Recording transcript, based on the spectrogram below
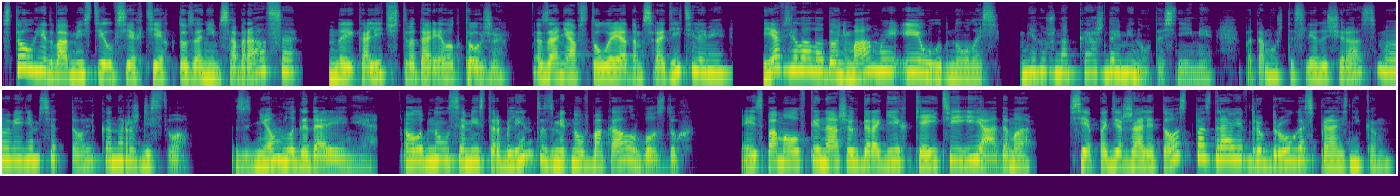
Стол едва вместил всех тех, кто за ним собрался, да и количество тарелок тоже. Заняв стул рядом с родителями, я взяла ладонь мамы и улыбнулась. Мне нужна каждая минута с ними, потому что в следующий раз мы увидимся только на Рождество. С Днем Благодарения. Улыбнулся мистер Блинт, взметнув бокал в воздух. И с помолвкой наших дорогих Кейти и Адама. Все поддержали тост, поздравив друг друга с праздником.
